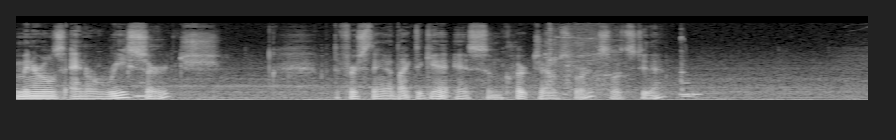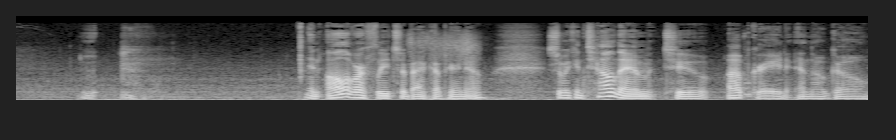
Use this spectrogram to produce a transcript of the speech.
minerals, and research. The first thing I'd like to get is some clerk jobs for it, so let's do that. And all of our fleets are back up here now. So we can tell them to upgrade and they'll go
